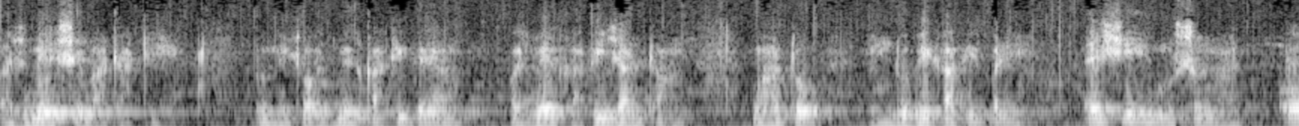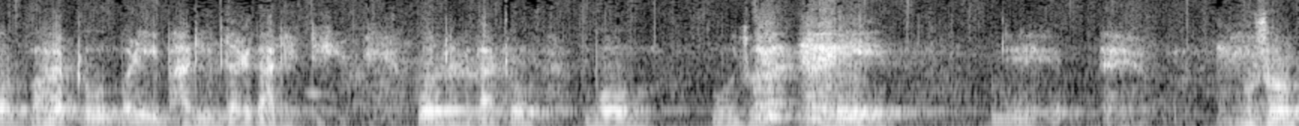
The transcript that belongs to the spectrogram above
अजमेर से बात आती है। तो मैं तो अजमेर काफ़ी गया हूँ अजमेर काफ़ी जानता हूँ। वहाँ तो हिंदू भी काफ़ी पड़े। ऐसे ही मुसलमान और वहाँ तो बड़ी भारी दरगाह रहती है। वो दरगाह तो वो वो जो बड़े बुज़ुर्ग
